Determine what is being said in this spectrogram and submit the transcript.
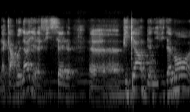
la carbonade, il y a la ficelle euh, picarde, bien évidemment.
